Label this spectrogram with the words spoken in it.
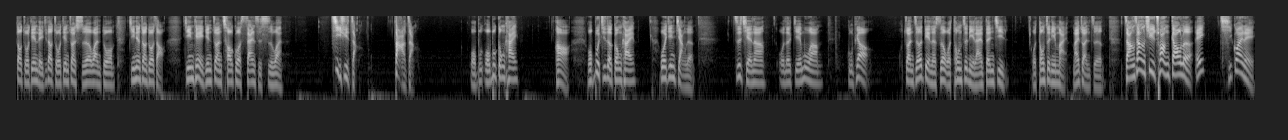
到昨天累计到昨天赚十二万多，今天赚多少？今天已经赚超过三十四万，继续涨，大涨。我不我不公开啊，我不急着公开，我已经讲了。之前呢、我的节目啊，股票转折点的时候，我通知你来登记，我通知你买买转折，涨上去创高了，哎，奇怪呢。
